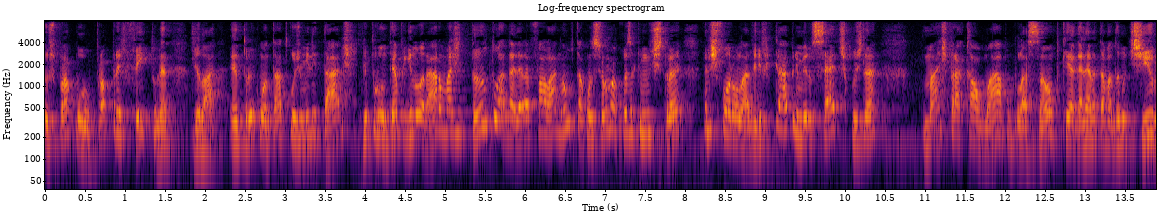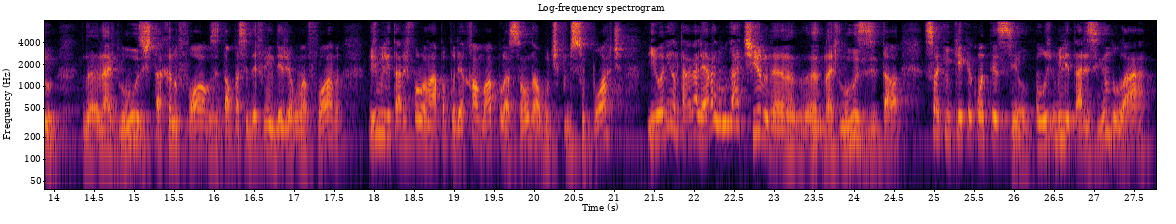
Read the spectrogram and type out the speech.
os próprio, o próprio prefeito né, de lá entrou em contato com os militares, que por um tempo ignoraram, mas de tanto a galera falar, não, está acontecendo uma coisa aqui muito estranha, eles foram lá verificar, primeiro céticos, né? Mais para acalmar a população, porque a galera tava dando tiro nas luzes, tacando fogos e tal para se defender de alguma forma. E os militares foram lá para poder acalmar a população, dar algum tipo de suporte e orientar a galera a não dar tiro né, nas luzes e tal. Só que o que, que aconteceu? Os militares indo lá,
